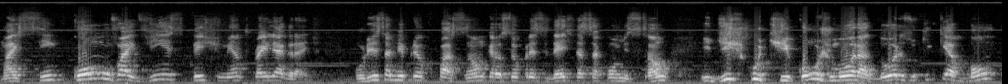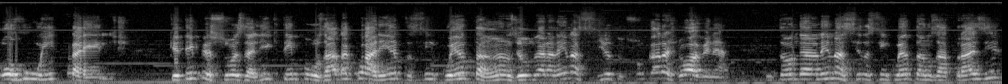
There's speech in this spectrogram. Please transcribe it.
mas sim como vai vir esse investimento para Ilha Grande. Por isso a minha preocupação, quero ser o presidente dessa comissão e discutir com os moradores o que, que é bom ou ruim para eles porque tem pessoas ali que têm pousado há 40, 50 anos. Eu não era nem nascido, sou um cara jovem, né? Então eu não era nem nascido há 50 anos atrás e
